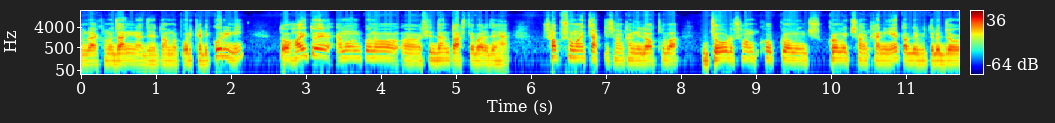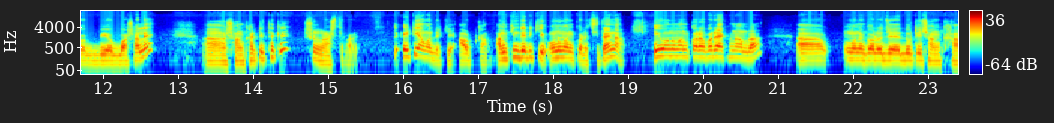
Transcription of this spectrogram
আমরা এখনও জানি না, যেহেতু আমরা পরীক্ষাটি করিনি, তো হয়তো এমন কোনো সিদ্ধান্ত আসতে পারে যে হ্যাঁ সব সময় চারটি সংখ্যা নিলে অথবা জোড় সংখ্যক ক্রমিক ক্রমিক সংখ্যা নিয়ে তাদের ভিতরে যোগ বিয়োগ বসালে সংখ্যাটি থেকে শূন্য আসতে পারে। তো এটি আমাদের কি আউটকাম আমি কিন্তু এটি কি অনুমান করেছি, তাই না? এই অনুমান করার পরে এখন আমরা মনে করো যে দুটি সংখ্যা,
